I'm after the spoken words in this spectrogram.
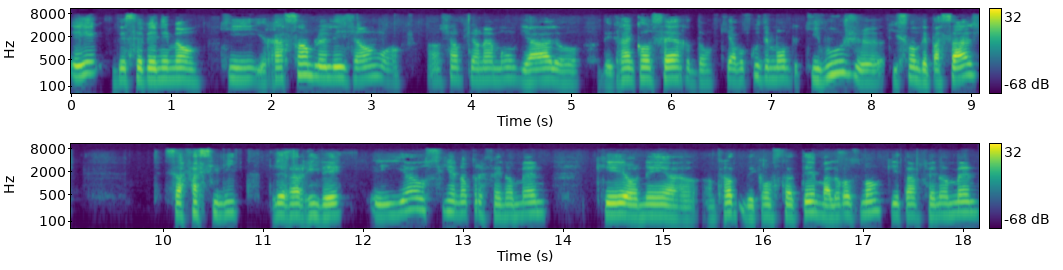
et des événements qui rassemblent les gens un championnat mondial, des grands concerts. Donc, il y a beaucoup de monde qui bouge, qui sont des passages ça facilite leur arrivée. Et il y a aussi un autre phénomène qu'on est en train de constater malheureusement, qui est un phénomène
